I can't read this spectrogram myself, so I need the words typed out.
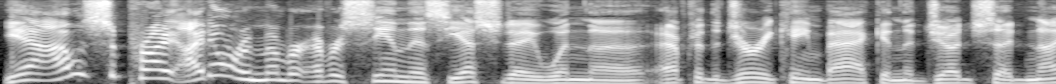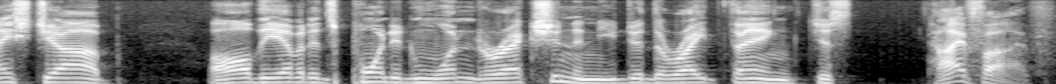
Yeah, I was surprised. I don't remember ever seeing this yesterday when the after the jury came back and the judge said, "Nice job. All the evidence pointed in one direction, and you did the right thing." Just high five.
